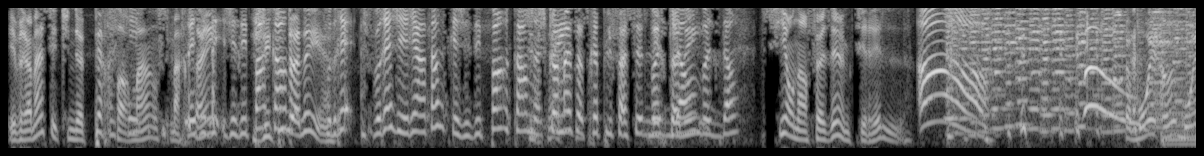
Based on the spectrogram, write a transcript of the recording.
Et vraiment, c'est une performance, Ok. Martin. Mais je, les ai- je les ai pas J'ai encore. tout donné, hein. Faudrait, faudrait gérer en temps parce que je les ai pas encore Sais-tu notés. comment ça serait plus facile de les Vas-y donc, vas-y donc. Si on en faisait un petit reel. Oh! Moins 1, moins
